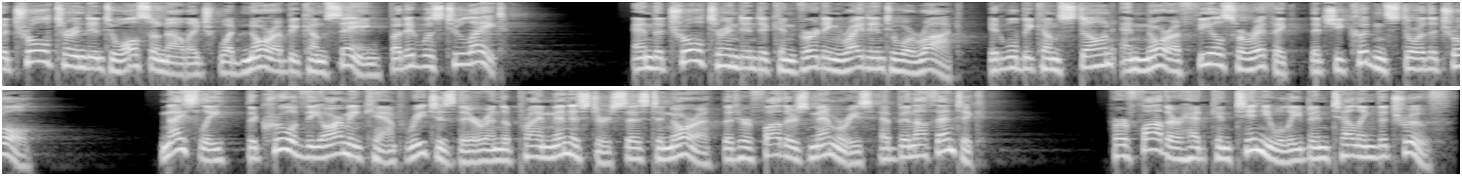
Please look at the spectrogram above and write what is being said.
The troll turned into also knowledge what Nora becomes saying, but it was too late. And the troll turned into converting right into a rock, it will become stone and Nora feels horrific that she couldn't store the troll. Nicely, the crew of the army camp reaches there and the prime minister says to Nora that her father's memories have been authentic. Her father had continually been telling the truth.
